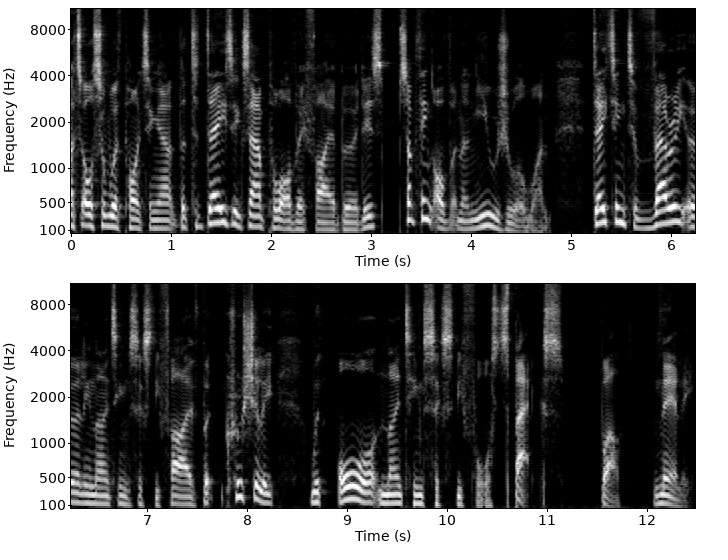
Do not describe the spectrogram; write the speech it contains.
It's also worth pointing out that today's example of a Firebird is something of an unusual one, dating to very early 1965, but crucially with all 1964 specs. Well, nearly.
